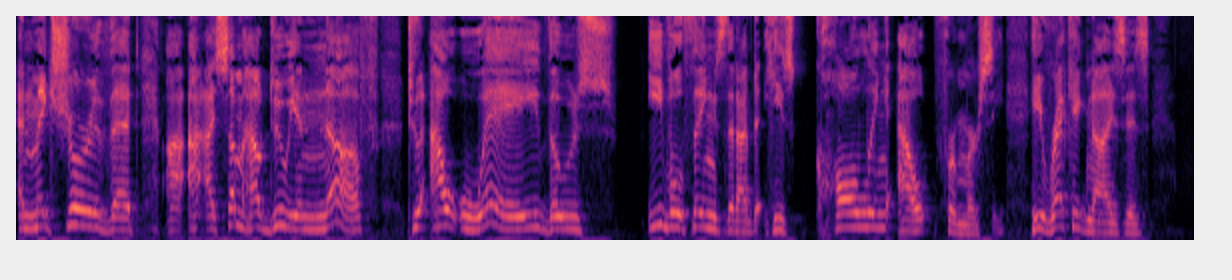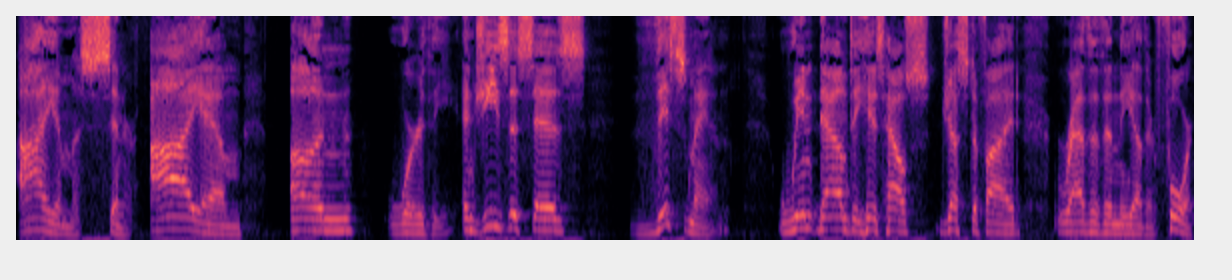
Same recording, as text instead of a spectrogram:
and make sure that I, I somehow do enough to outweigh those evil things that I've done. He's calling out for mercy. He recognizes I am a sinner. I am unworthy. And Jesus says, this man went down to his house justified rather than the other. For,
